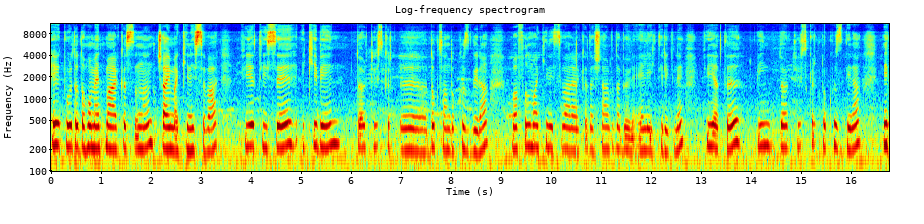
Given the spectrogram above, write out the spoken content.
Evet burada da Homet markasının çay makinesi var. Fiyatı ise 2499 lira. Waffle makinesi var arkadaşlar. Bu da böyle elektrikli. Fiyatı 1449 lira. Ve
